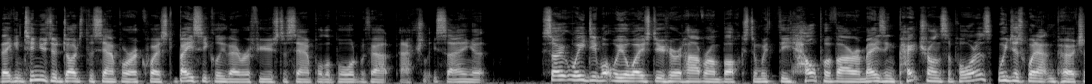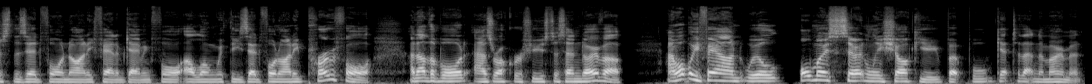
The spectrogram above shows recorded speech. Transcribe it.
They continue to dodge the sample request. Basically, they refuse to sample the board without actually saying it. So we did what we always do here at Hardware Unboxed, and with the help of our amazing Patreon supporters, we just went out and purchased the Z490 Phantom Gaming 4 along with the Z490 Pro 4, another board ASRock refused to send over. And what we found will almost certainly shock you, but we'll get to that in a moment.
